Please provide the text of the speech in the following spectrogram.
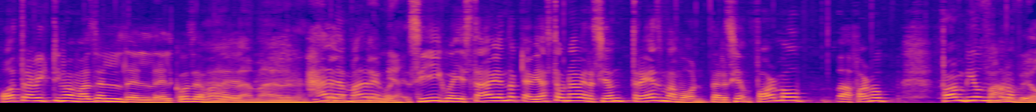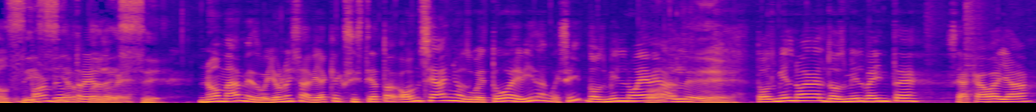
Otra víctima más del, del, del ¿cómo se llama? A la madre. Ah, de la, madre, güey. Sí, güey. Estaba viendo que había hasta una versión 3, mamón. Versión Farmville... ah, Farmville... Farmville número... Farmville, sí, Farmville cierto 3, era güey. No mames, güey. Yo no sabía que existía todo. 11 años, güey. Tuvo de vida, güey. Sí. 2009 al... Órale. 2009 al 2020. Se acaba ya.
